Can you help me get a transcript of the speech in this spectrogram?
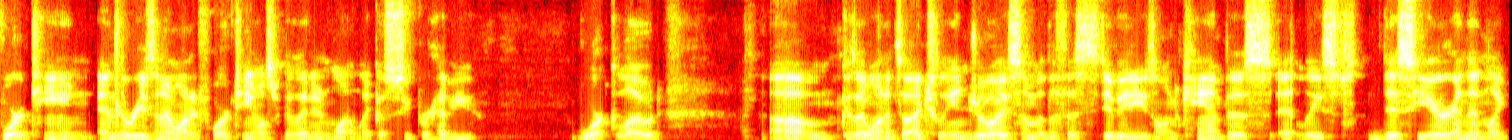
14. And the reason I wanted 14 was because I didn't want like a super heavy workload. Um because um, I wanted to actually enjoy some of the festivities on campus at least this year. And then like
